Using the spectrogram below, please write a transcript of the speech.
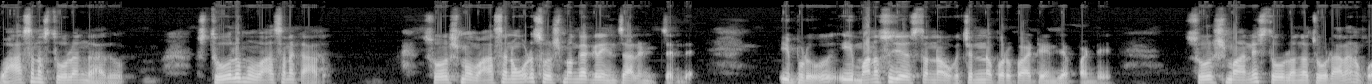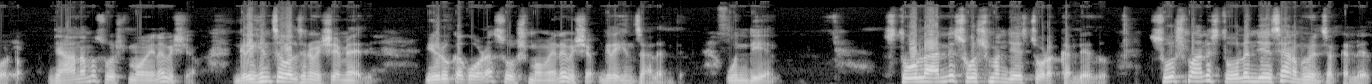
వాసన స్థూలం కాదు. స్థూలము వాసన కాదు. సూక్ష్మ వాసన కూడా సూక్ష్మంగా గ్రహించాలనిచ్చింది ఇప్పుడు ఈ మనసు చేస్తున్న ఒక చిన్న పొరపాటు ఏంటి చెప్పండి? సూక్ష్మాన్ని స్థూలంగా చూడాలనుకోవటం. ధ్యానము సూక్ష్మమైన విషయం. గ్రహించవలసిన విషయమే అది. ఎరుక కూడా సూక్ష్మమైన విషయం. గ్రహించాలంతే. ఉంది అని. స్థూలాన్ని సూక్ష్మం చేసి చూడక్కర్లేదు. సూక్ష్మాన్ని స్థూలం చేసి అనుభవించక్కర్లేదు.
